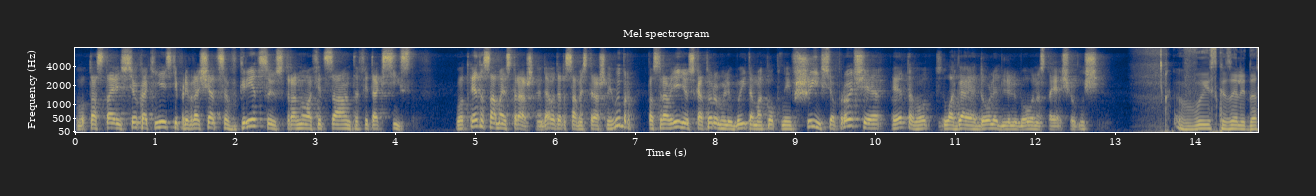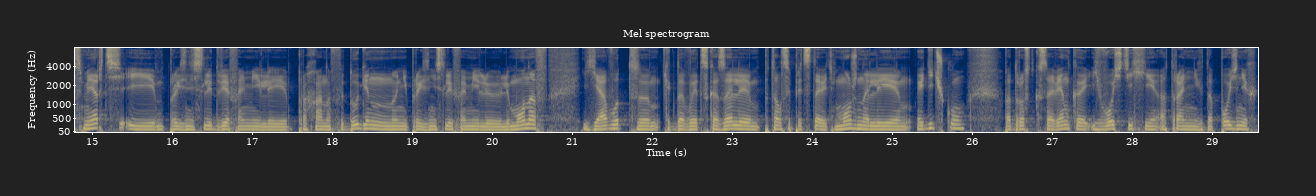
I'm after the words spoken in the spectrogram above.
Вот оставить все как есть и превращаться в Грецию, страну официантов и таксистов. Вот это самое страшное, да, вот это самый страшный выбор, по сравнению с которым любые там окопные вши и все прочее, это вот благая доля для любого настоящего мужчины. Вы сказали «до смерть» и произнесли две фамилии Проханов и Дугин, но не произнесли фамилию Лимонов. Я вот, э, когда вы это сказали, пытался представить, можно ли Эдичку, подростка Савенко, его стихи от ранних до поздних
